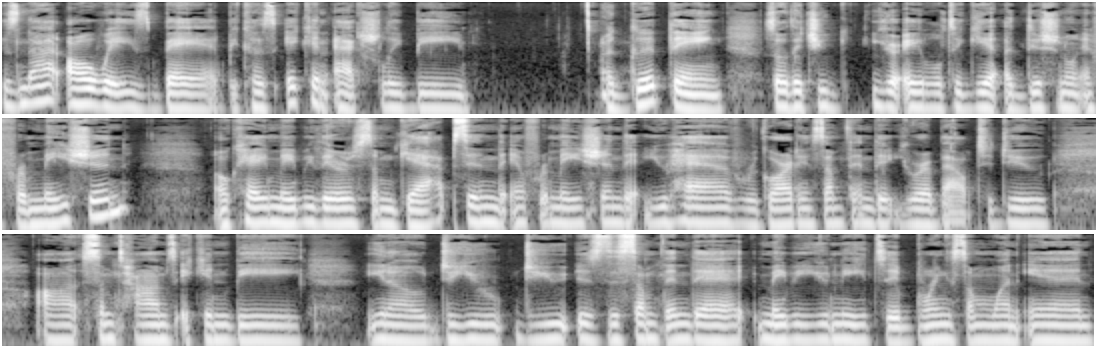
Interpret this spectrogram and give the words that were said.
is not always bad because it can actually be a good thing so that you you're able to get additional information Okay, maybe there's some gaps in the information that you have regarding something that you're about to do. Uh, sometimes it can be, you know, do you do you is this something that maybe you need to bring someone in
